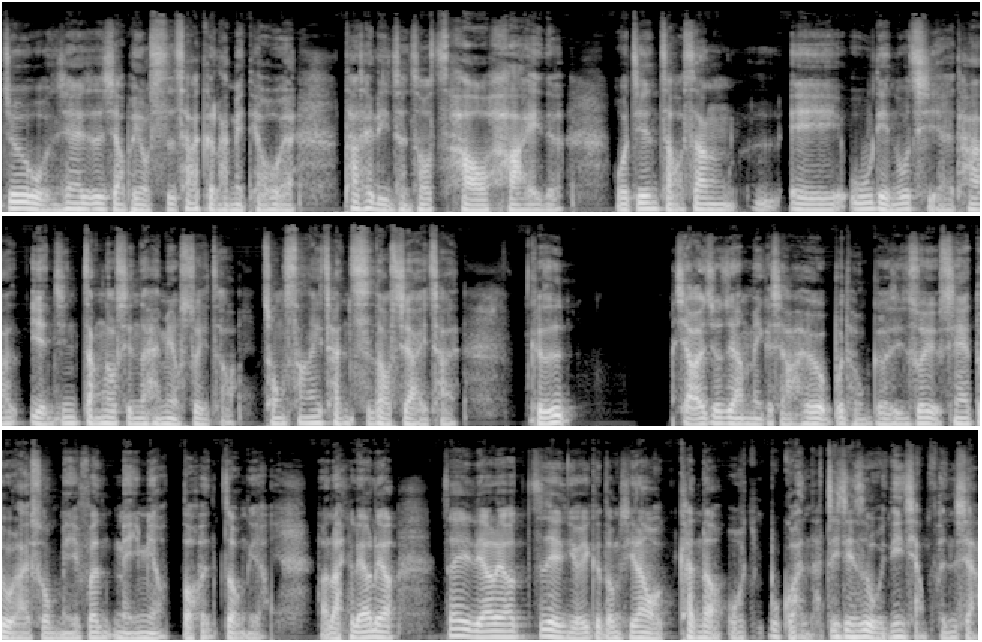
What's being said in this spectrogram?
就是我们现在是小朋友时差可能还没调回来，他在凌晨时候超嗨的。我今天早上诶五点多起来，他眼睛张到现在还没有睡着，从上一餐吃到下一餐。可是小孩就这样，每个小孩有不同个性，所以现在对我来说，每一分每一秒都很重要。好了，聊聊。再聊聊，之前有一个东西让我看到，我不管了，这件事我一定想分享。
